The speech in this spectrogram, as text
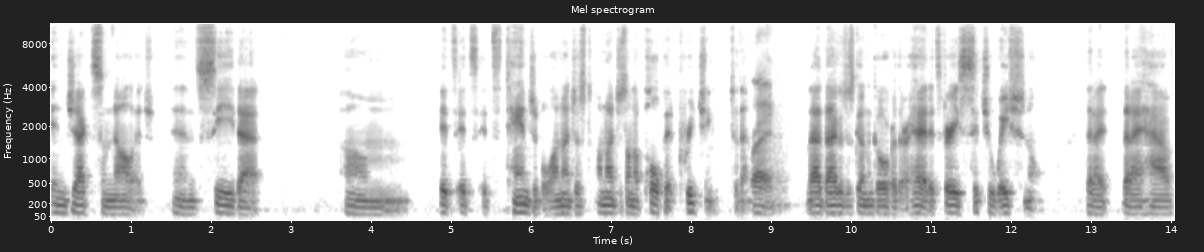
inject some knowledge and see that um, it's it's it's tangible. I'm not just I'm not just on a pulpit preaching to them. Right that that is just going to go over their head. It's very situational that I that I have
